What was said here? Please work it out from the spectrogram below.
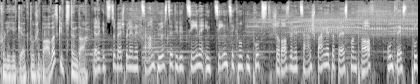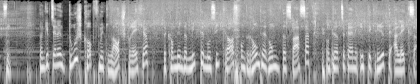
Kollege Georg Duschelbauer, was gibt's denn da? Ja, da gibt es zum Beispiel eine Zahnbürste, die die Zähne in 10 Sekunden putzt. Schaut aus wie eine Zahnspange, da beißt man drauf und lässt putzen. Dann gibt es einen Duschkopf mit Lautsprecher, da kommt in der Mitte Musik raus und rundherum das Wasser und der hat sogar eine integrierte Alexa.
